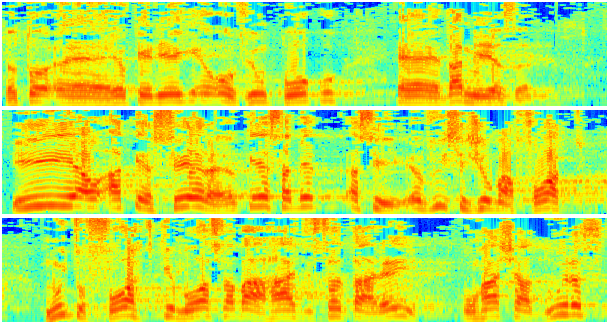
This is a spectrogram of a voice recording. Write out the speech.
Eu, tô, é, eu queria ouvir um pouco é, da mesa. E a, a, terceira, eu queria saber, assim, eu vi dia uma foto muito forte que mostra a barragem de Santarém com rachaduras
